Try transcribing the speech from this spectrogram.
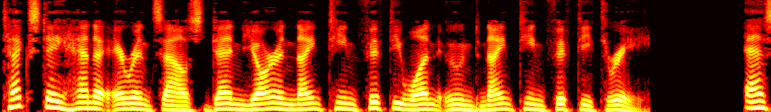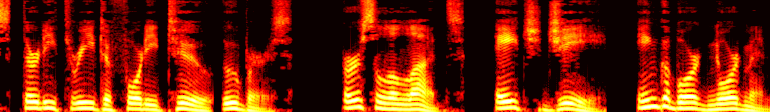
Texte Hannah Arendts aus den Jahren 1951 und 1953. S. 33–42, Ubers. Ursula Lutz. H. G. Ingeborg Nordmann.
